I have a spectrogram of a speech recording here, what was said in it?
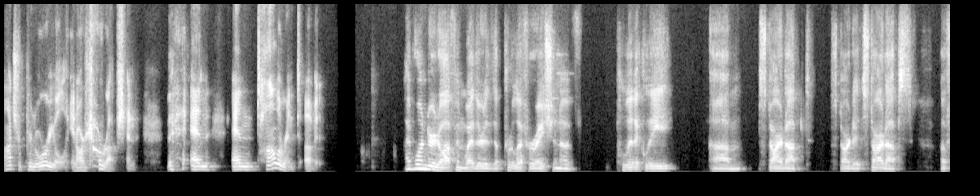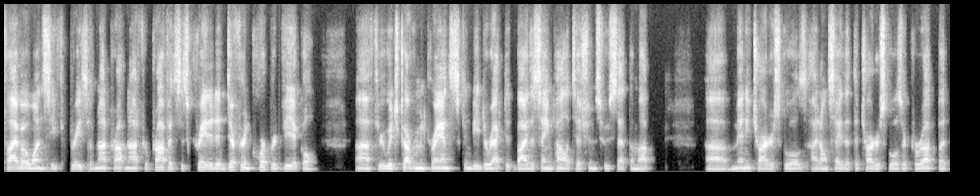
entrepreneurial in our corruption and and tolerant of it. I've wondered often whether the proliferation of politically um, startup started startups of 501c3s of not pro, not for profits has created a different corporate vehicle uh, through which government grants can be directed by the same politicians who set them up. Uh, many charter schools, I don't say that the charter schools are corrupt, but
